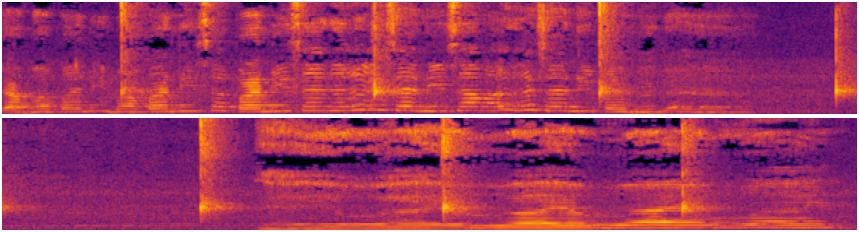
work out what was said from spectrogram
ഗമ പനി മ പനി സ പനി സഗ സനി സമ സനി പമ ഗ ആയോ ആയോ ആയോ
